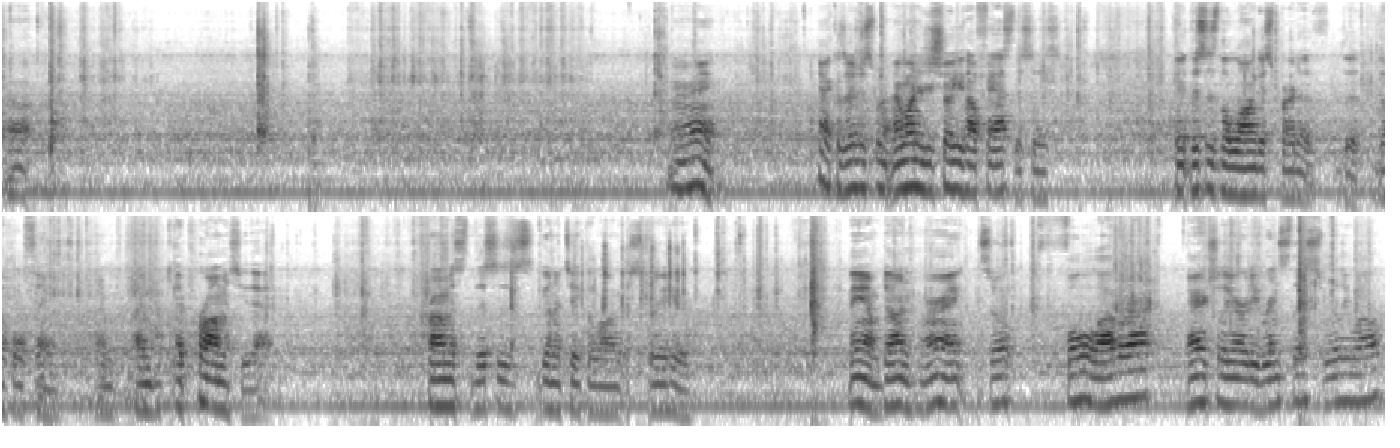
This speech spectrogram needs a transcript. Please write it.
Oh. Alright. Yeah, because I just I wanted to show you how fast this is. This is the longest part of the, the whole thing. I'm, I'm, I promise you that. Promise this is gonna take the longest right here. Bam, done. Alright, so full lava rock. I actually already rinsed this really well.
